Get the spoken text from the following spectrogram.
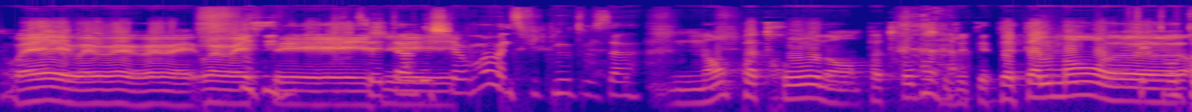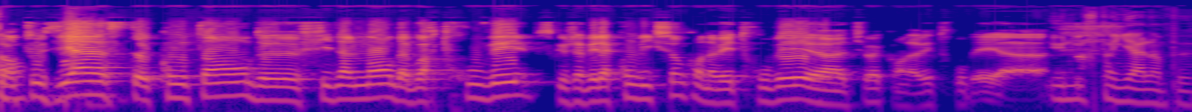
Ouais, ouais, ouais, ouais, ouais, ouais, c'est. C'était un déchirement, explique-nous tout ça. Non, pas trop, non, pas trop, parce que j'étais tellement euh, enthousiaste, content de finalement d'avoir trouvé, parce que j'avais la conviction qu'on avait trouvé, euh, tu vois, qu'on avait trouvé. Euh, Une martingale un peu.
